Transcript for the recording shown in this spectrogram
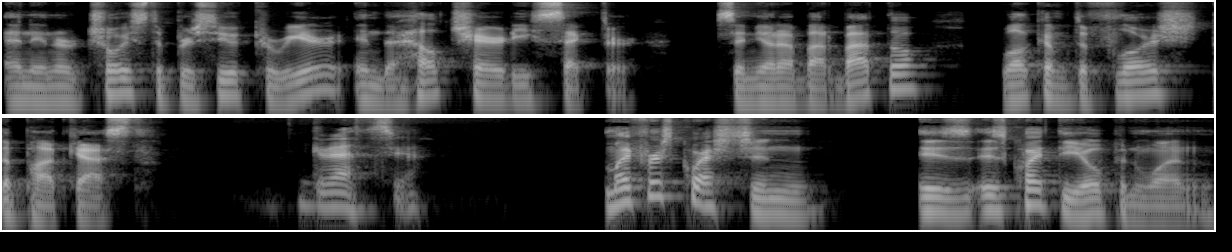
and in her choice to pursue a career in the health charity sector. Senora Barbato, welcome to Flourish, the podcast. Grazie. My first question is, is quite the open one,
